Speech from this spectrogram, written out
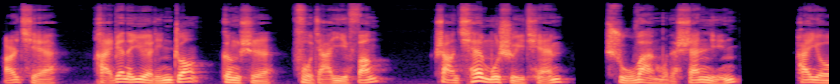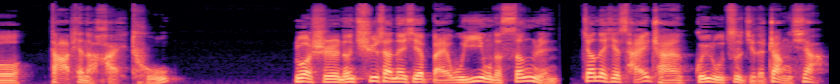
而且海边的岳林庄更是富甲一方，上千亩水田，数万亩的山林，还有大片的海图。若是能驱散那些百无一用的僧人，将那些财产归入自己的帐下，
